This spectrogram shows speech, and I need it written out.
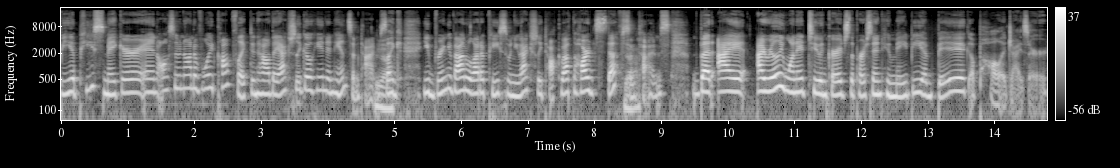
be a peacemaker and also not avoid conflict and how they actually go hand in hand sometimes. Yeah. Like you bring about a lot of peace when you actually talk about the hard stuff Yeah. sometimes. But I I really wanted to encourage the person who may be a big apologizer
